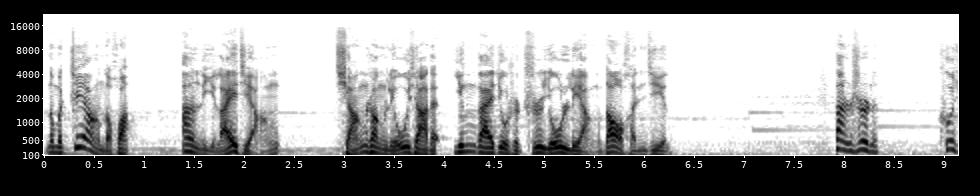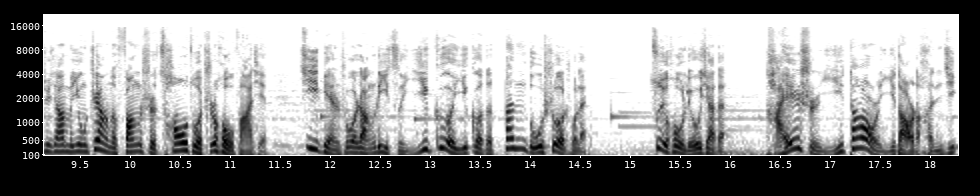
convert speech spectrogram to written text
那么这样的话，按理来讲，墙上留下的应该就是只有两道痕迹了。但是呢？科学家们用这样的方式操作之后，发现，即便说让粒子一个一个的单独射出来，最后留下的还是一道一道的痕迹，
